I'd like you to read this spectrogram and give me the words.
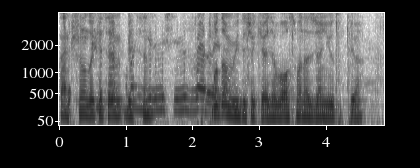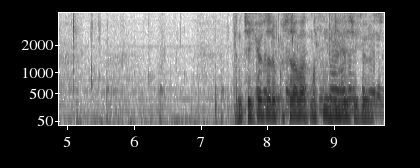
Kanka şunu da keselim bitsin. Girmişliğimiz var. Bu da mı video çekiyor acaba Osman Özcan YouTube diyor. Hani çekiyorsa da kusura bakmasın biz de çekiyoruz.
